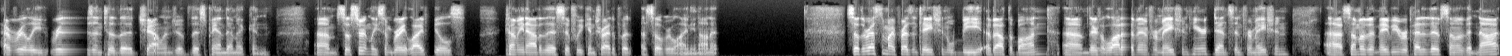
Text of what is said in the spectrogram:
have really risen to the challenge of this pandemic, and um, so certainly some great life skills coming out of this if we can try to put a silver lining on it. So the rest of my presentation will be about the bond. Um, there's a lot of information here, dense information. Uh, some of it may be repetitive, some of it not.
